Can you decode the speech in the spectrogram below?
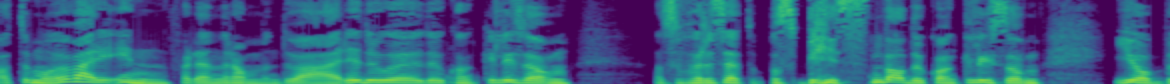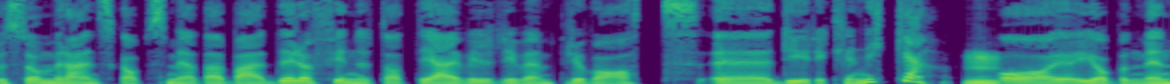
at det må jo være innenfor den rammen du er i, du, du kan ikke liksom Altså for å sette på spissen, da, du kan ikke liksom jobbe som regnskapsmedarbeider og finne ut at jeg vil drive en privat eh, dyreklinikk, jeg, Mm. på jobben min,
